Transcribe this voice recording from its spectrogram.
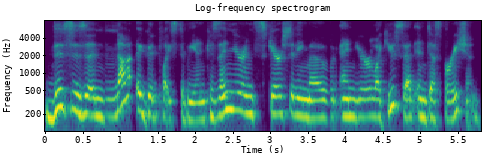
this is a, not a good place to be in because then you're in scarcity mode and you're, like you said, in desperation.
